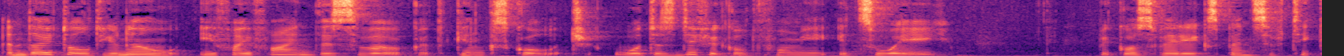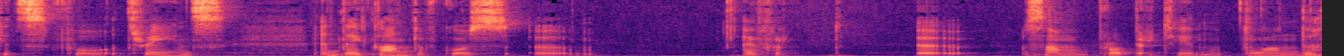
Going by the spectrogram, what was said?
And I told you, know, if I find this work at King's College, what is difficult for me, it's way, because very expensive tickets for trains, and they can't, of course, um, afford uh, some property in London.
